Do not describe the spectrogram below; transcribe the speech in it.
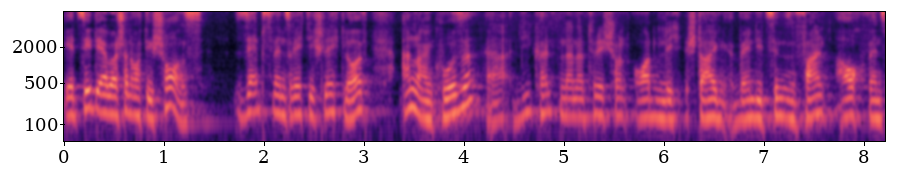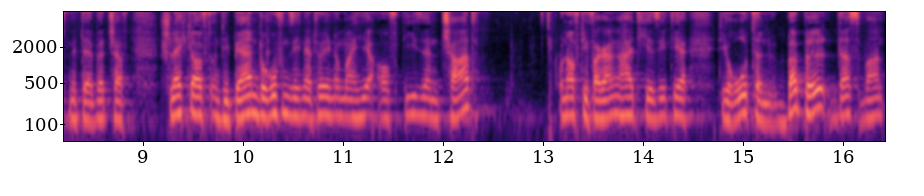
Jetzt seht ihr aber schon auch die Chance, selbst wenn es richtig schlecht läuft, Anleihenkurse, ja, die könnten dann natürlich schon ordentlich steigen, wenn die Zinsen fallen, auch wenn es mit der Wirtschaft schlecht läuft. Und die Bären berufen sich natürlich nochmal hier auf diesen Chart. Und auf die Vergangenheit, hier seht ihr die roten Böppel, das waren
